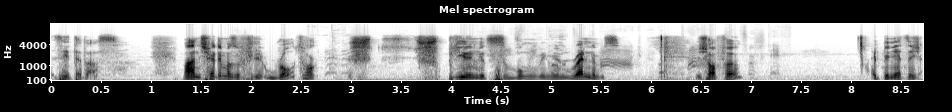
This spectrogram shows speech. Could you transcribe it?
seht ihr das? Mann, ich werde immer so viel Roadhog spielen gezwungen wegen den Randoms. Ich hoffe, ich bin jetzt nicht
